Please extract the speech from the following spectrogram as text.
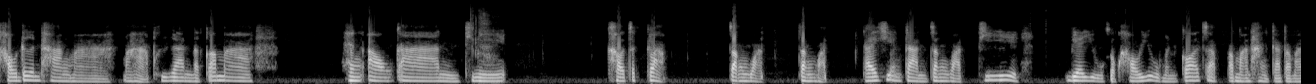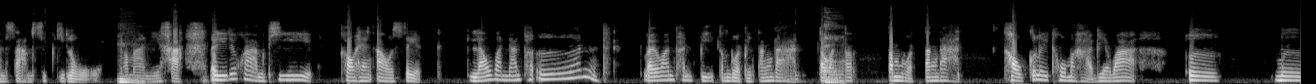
เขาเดินทางมามาหาเพื่อนแล้วก็มาแฮงเอาท์กันทีนี้ เขาจะกลับจังหวัดจังหวัดใกล้เคียงกันจังหวัดที่เบียร์อยู่กับเขาอยู่มันก็จะประมาณห่างกันประมาณสามสิบกิโลอืมประมาณนี้ค่ะ แล้วนี้ด้วยความที่เขาแฮงเอาท์เสร็จ แล้ววันนั้นเผอิญร้อยวันพันปีตำรวจไปตั้งด่านตะวันตำรวจตั้งด่าน เขาก็เลยโทรมาหาเบียร์ว่า เออ มึง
